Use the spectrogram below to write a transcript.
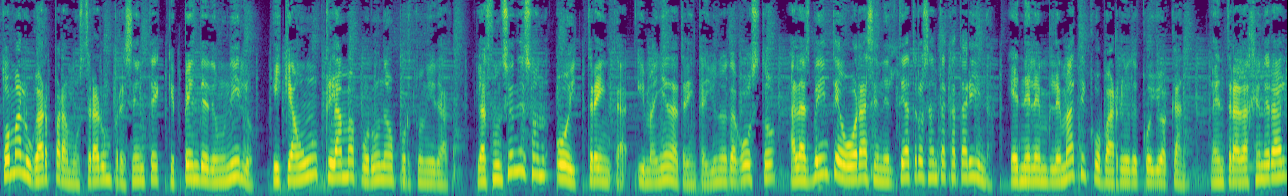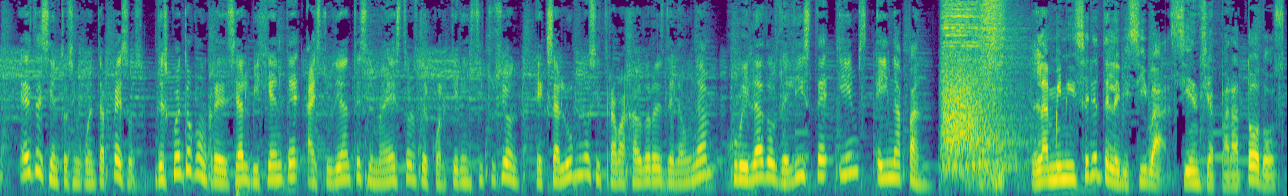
toma lugar para mostrar un presente que pende de un hilo y que aún clama por una oportunidad. Las funciones son hoy 30 y mañana 31 de agosto a las 20 horas en el Teatro Santa Catarina, en el emblemático barrio de Coyoacán. La entrada general es de 150 pesos. Descuento con credencial vigente a estudiantes y maestros de cualquier institución, exalumnos y trabajadores de la UNAM, jubilados del ISTE, IMSS e INAPAN. La miniserie televisiva Ciencia para Todos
